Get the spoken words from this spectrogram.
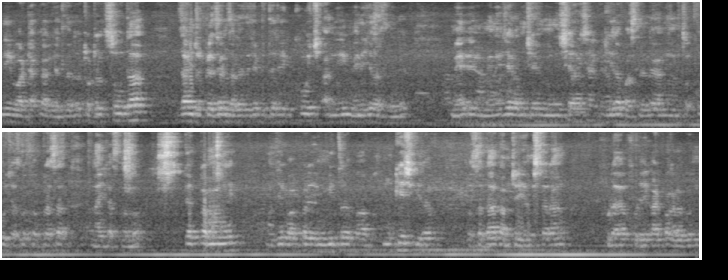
नी वांटेकार घेतलेलो. टोटल चवदा जाण रिप्रेझेंट जाले तेजे भितर एक कोच आनी मॅनेजर आसलेले मॅनेजर आमचे मनीषा गिरप असलेले आनी आमचो कोच आसलो तो प्रसाद नायक असलेलो. त्याच प्रमाणे म्हाजे बापाय मित्र बाब मुकेश गिरप तो सदांच आमच्या यंगस्टरांक फुडें फुडें काडपाक लागून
